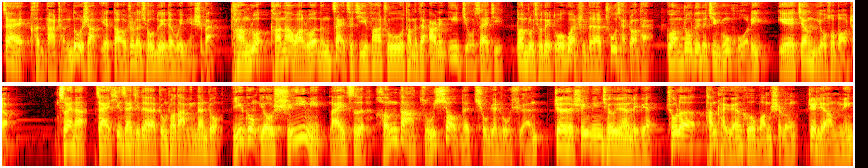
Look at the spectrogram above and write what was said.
在很大程度上也导致了球队的卫冕失败。倘若卡纳瓦罗能再次激发出他们在2019赛季帮助球队夺冠时的出彩状态，广州队的进攻火力也将有所保证。此外呢，在新赛季的中超大名单中，一共有十一名来自恒大足校的球员入选。这十一名球员里边，除了谭凯元和王世龙这两名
